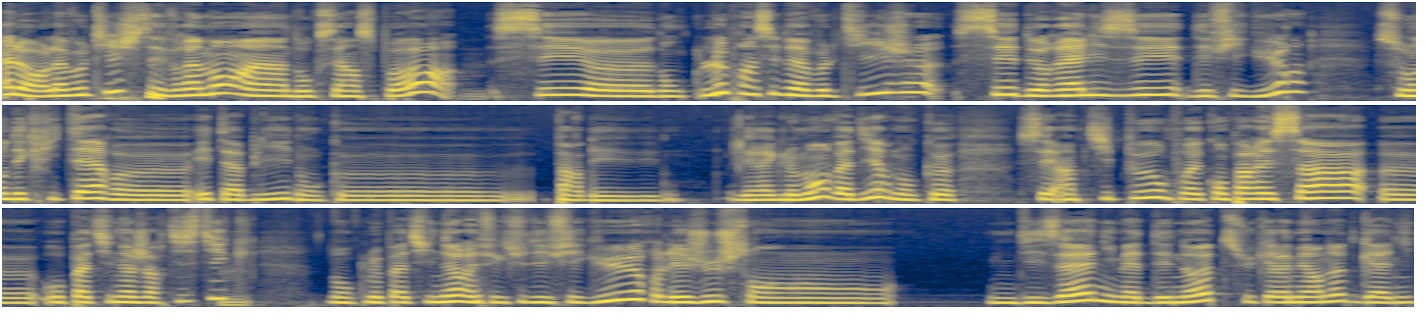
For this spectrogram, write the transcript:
Alors la voltige c'est vraiment un donc c'est un sport. C'est euh, donc le principe de la voltige, c'est de réaliser des figures selon des critères euh, établis donc euh, par des les règlements on va dire. Donc euh, c'est un petit peu on pourrait comparer ça euh, au patinage artistique. Donc le patineur effectue des figures, les juges sont une dizaine, ils mettent des notes, celui qui a la meilleure note gagne.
